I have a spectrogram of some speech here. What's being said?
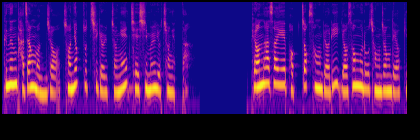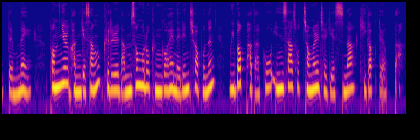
그는 가장 먼저 전역 조치 결정에 재심을 요청했다. 변하사의 법적 성별이 여성으로 정정되었기 때문에 법률 관계상 그를 남성으로 근거해 내린 처분은 위법하다고 인사소청을 제기했으나 기각되었다.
